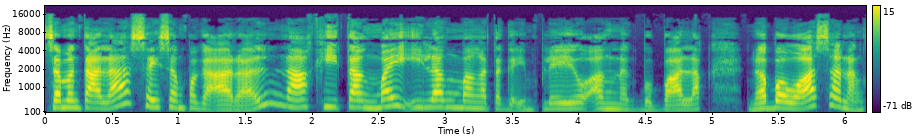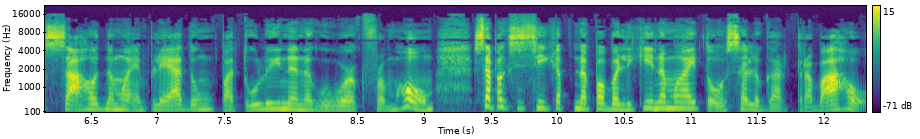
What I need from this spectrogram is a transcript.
Samantala, sa isang pag-aaral, nakitang may ilang mga taga-empleyo ang nagbabalak na bawasan ang sahod ng mga empleyadong patuloy na nag-work from home sa pagsisikap na pabalikin ang mga ito sa lugar trabaho.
